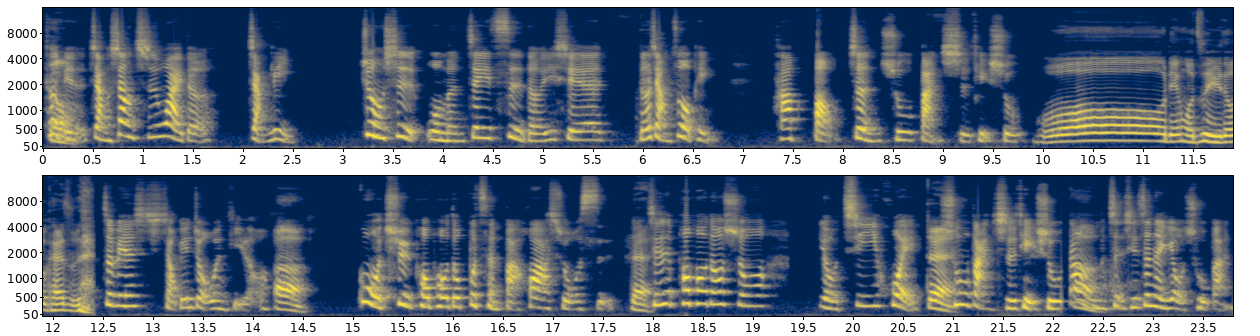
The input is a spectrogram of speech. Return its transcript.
特别奖项之外的奖励，就是我们这一次的一些得奖作品，它保证出版实体书。哦，连我自己都开始，这边小编就有问题了哦，嗯，过去 Popo 都不曾把话说死，对，其实 Popo 都说有机会对出版实体书，但嗯我们这其实真的也有出版。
